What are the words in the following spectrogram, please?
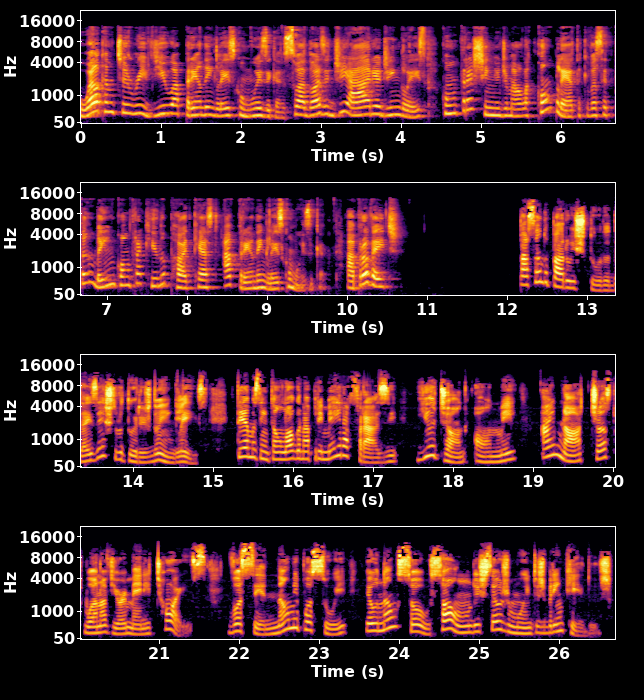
Welcome to Review Aprenda Inglês com Música, sua dose diária de inglês, com um trechinho de uma aula completa que você também encontra aqui no podcast Aprenda Inglês com Música. Aproveite! Passando para o estudo das estruturas do inglês, temos então logo na primeira frase You don't own me, I'm not just one of your many toys. Você não me possui, eu não sou só um dos seus muitos brinquedos.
